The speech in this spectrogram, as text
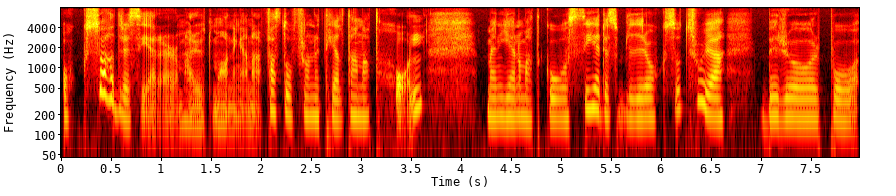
också adresserar de här utmaningarna, fast då från ett helt annat håll. Men genom att gå och se det så blir det också, tror jag, berör på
